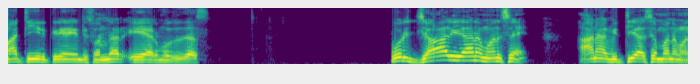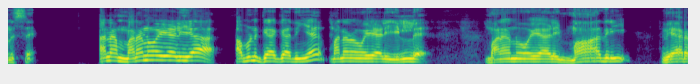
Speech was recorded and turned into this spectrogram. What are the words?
மாற்றியிருக்கிறேன் என்று சொன்னார் ஏஆர் முருகதாஸ். ஒரு ஜாலியான மனுஷன் ஆனால் வித்தியாசமான மனுஷன். ஆனால் மனநோயாளியா அப்படின்னு கேட்காதீங்க மனநோயாளி இல்லை. மனநோயாளி மாதிரி வேற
